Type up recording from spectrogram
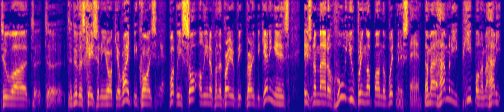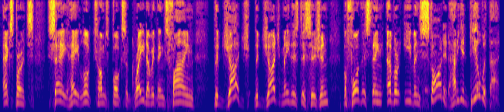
to, uh, to to to do this case in New York, you're right because Yeah. what we saw, Alina, from the very very beginning is is no matter who you bring up on the witness stand, no matter how many people, no matter how many experts say, "Hey, look, Trump's books are great, everything's fine." The judge, the judge made his decision before this thing ever even started. How do you deal with that?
